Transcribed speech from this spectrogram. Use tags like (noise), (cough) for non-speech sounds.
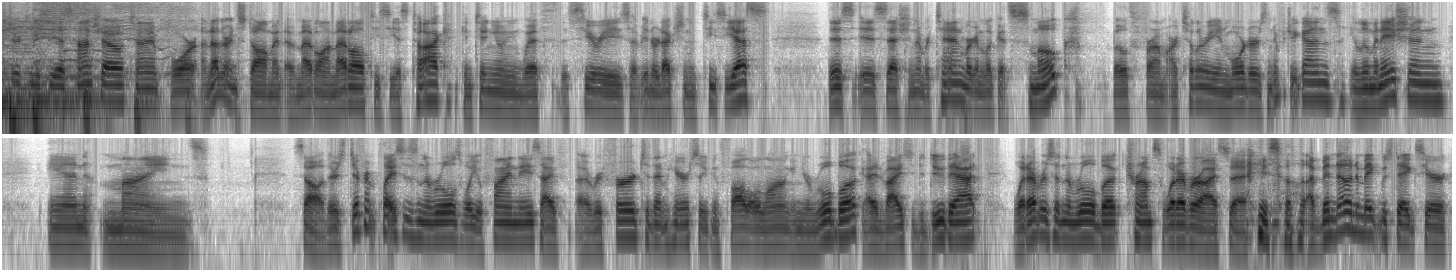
Forester, TCS Honcho. Time for another installment of Metal on Metal, TCS Talk, continuing with the series of Introduction to TCS. This is session number 10. We're going to look at smoke, both from artillery and mortars and infantry guns, illumination, and mines. So there's different places in the rules where you'll find these. I've uh, referred to them here so you can follow along in your rule book. I advise you to do that. Whatever's in the rule book trumps whatever I say. (laughs) so I've been known to make mistakes here,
